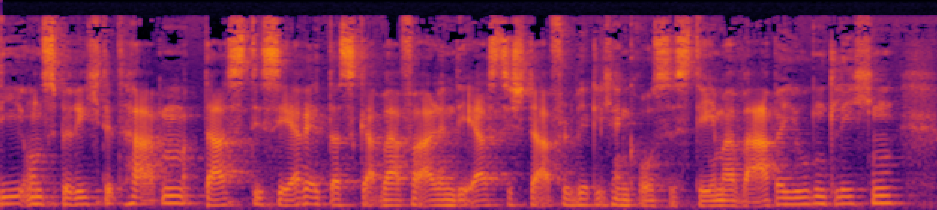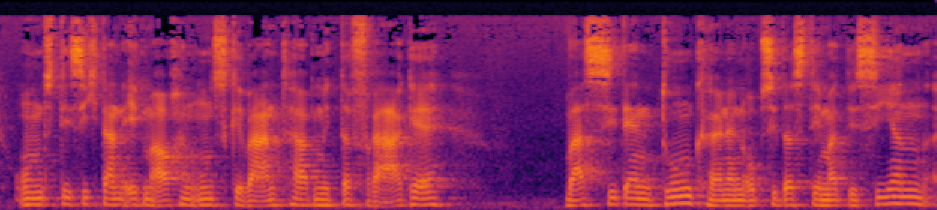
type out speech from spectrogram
die uns berichtet haben, dass die Serie, das war vor allem die erste Staffel, wirklich ein großes Thema war bei Jugendlichen und die sich dann eben auch an uns gewandt haben mit der Frage, was sie denn tun können, ob sie das thematisieren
